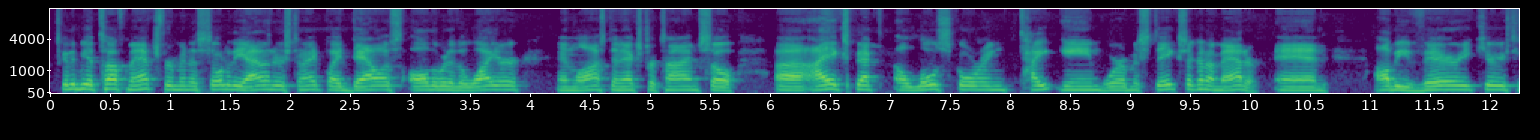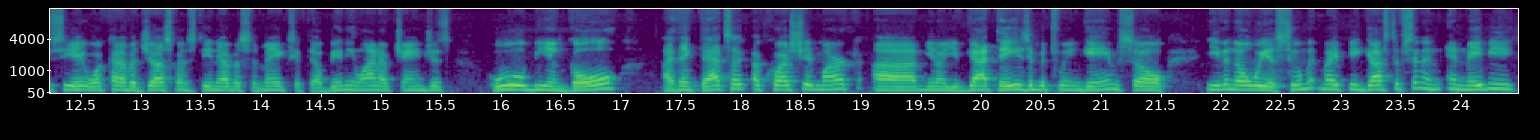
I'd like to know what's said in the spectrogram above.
it's going to be a tough match for Minnesota. The Islanders tonight played Dallas all the way to the wire and lost in extra time. So uh, I expect a low-scoring, tight game where mistakes are going to matter. And I'll be very curious to see what kind of adjustments Dean Evason makes. If there'll be any lineup changes, who will be in goal? I think that's a, a question mark. Um, you know, you've got days in between games, so even though we assume it might be Gustavsson and, and maybe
